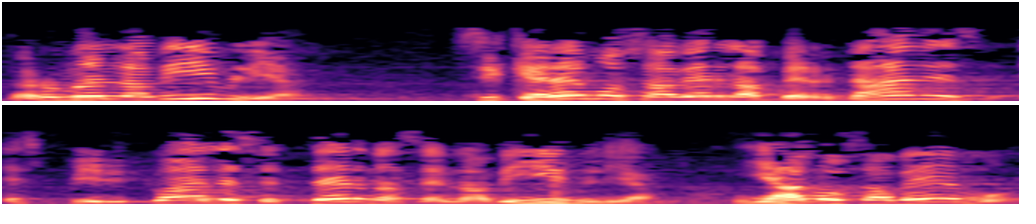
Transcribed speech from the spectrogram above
pero no en la Biblia. Si queremos saber las verdades espirituales eternas en la Biblia, ya lo sabemos.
